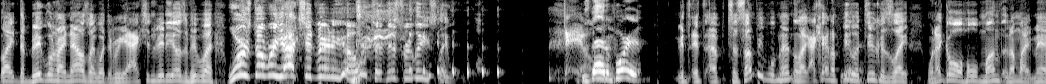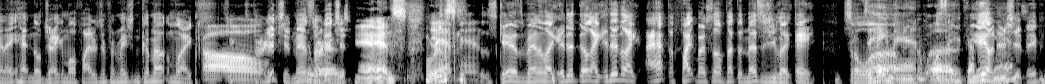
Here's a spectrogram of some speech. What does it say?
like the big one right now is like what the reaction videos, and people are like, "Where's the reaction video to this release?" Like, damn, Is that important? It's it's uh, to some people, man. Like I kind of feel it too, because like when I go a whole month and I'm like, man, I ain't had no Dragon Ball Fighters information come out. I'm like, Oh, start itching, man, The start where itching. scans? Where yeah, scans? man. The scans, man. and, Like it, did like it did like I have to fight myself not to message you like, hey, so Say, hey, uh, man, what's uh, the got the on that shit, baby?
